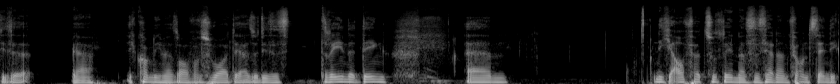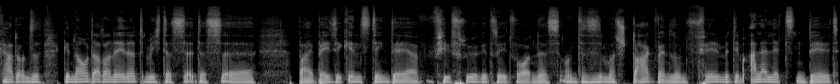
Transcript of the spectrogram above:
diese, ja, ich komme nicht mehr drauf aufs Wort. Ja, also dieses drehende Ding. Ähm, nicht aufhört zu drehen, das ist ja dann für uns der Indikator. Und genau daran erinnerte mich, dass, dass äh, bei Basic Instinct, der ja viel früher gedreht worden ist, und das ist immer stark, wenn so ein Film mit dem allerletzten Bild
